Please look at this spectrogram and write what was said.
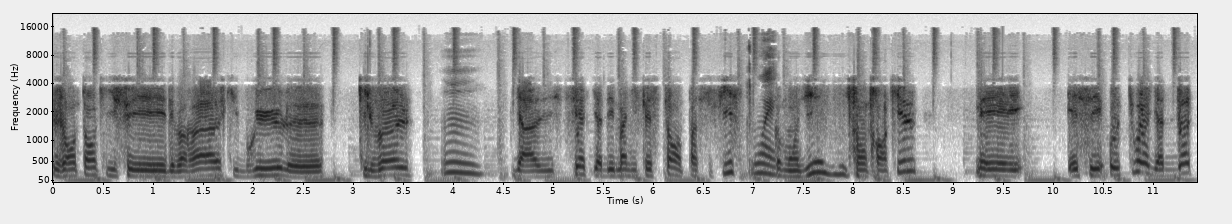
j'entends qu'il fait des barrages, qu'il brûle, euh, qu'il vole. Mhm. Il y a certes, il y a des manifestants pacifistes, Ouais. comme on dit, ils sont tranquilles, mais et c'est autour, il y a d'autres,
